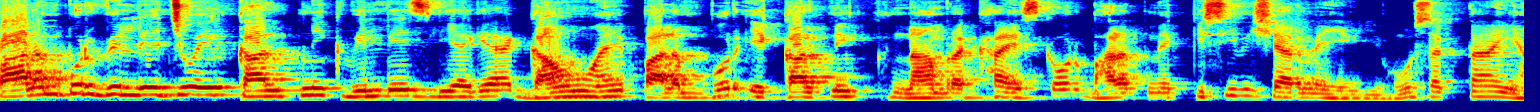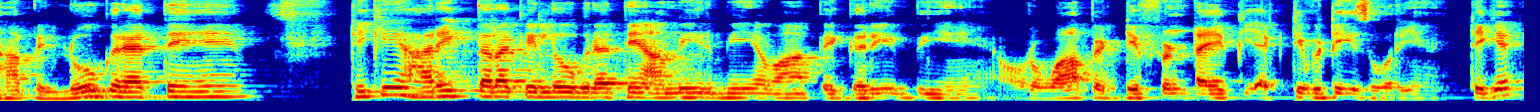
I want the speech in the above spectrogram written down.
पालमपुर विलेज, जो एक काल्पनिक विलेज लिया गया है, गाँव है पालमपुर, एक काल्पनिक नाम रखा है इसका, और भारत में किसी भी शहर में ये हो सकता है। यहाँ पे लोग रहते हैं, ठीक है? हर एक तरह के लोग रहते हैं, अमीर भी हैं, वहाँ पे गरीब भी हैं, और वहाँ पे डिफरेंट टाइप की एक्टिविटीज़ हो रही हैं, ठीक है?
